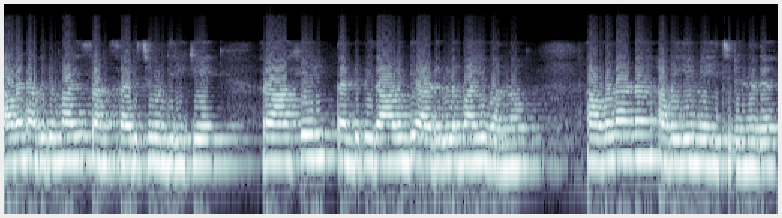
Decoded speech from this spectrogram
അവൻ അവരുമായി സംസാരിച്ചു കൊണ്ടിരിക്കെ റാഹേൽ തന്റെ പിതാവിന്റെ ആടുകളുമായി വന്നു. അവളാണ് അവയെ മേയിച്ചിരുന്നത്.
